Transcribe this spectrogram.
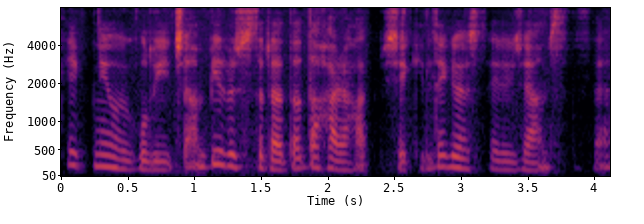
tekniği uygulayacağım. Bir üst sırada daha rahat bir şekilde göstereceğim size.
